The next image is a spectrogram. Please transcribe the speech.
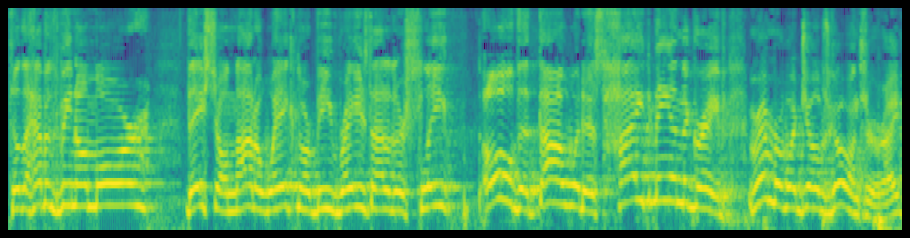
Till the heavens be no more, they shall not awake nor be raised out of their sleep. Oh, that thou wouldest hide me in the grave. Remember what Job's going through, right?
